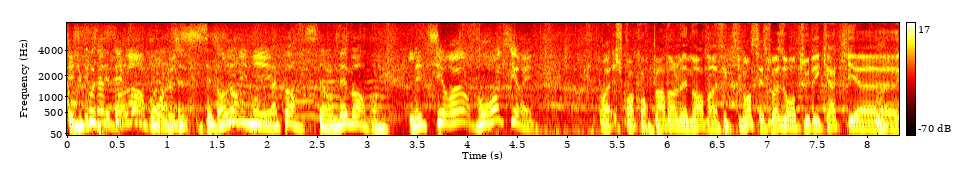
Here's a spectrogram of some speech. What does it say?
et Du coup, c'est dans rare l'ordre. pour là. le C'est c'est dans l'ordre, on souligner, est d'accord, c'est dans le même ordre. les tireurs vont retirer. Ouais, je crois qu'on repart dans le même ordre. hein. Effectivement, c'est Soiseau en tous les cas qui, euh,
